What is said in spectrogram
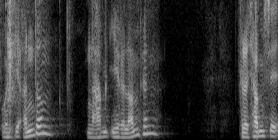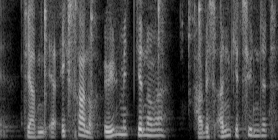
Und die anderen nahmen ihre Lampen. Vielleicht haben sie, sie haben extra noch Öl mitgenommen, haben es angezündet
